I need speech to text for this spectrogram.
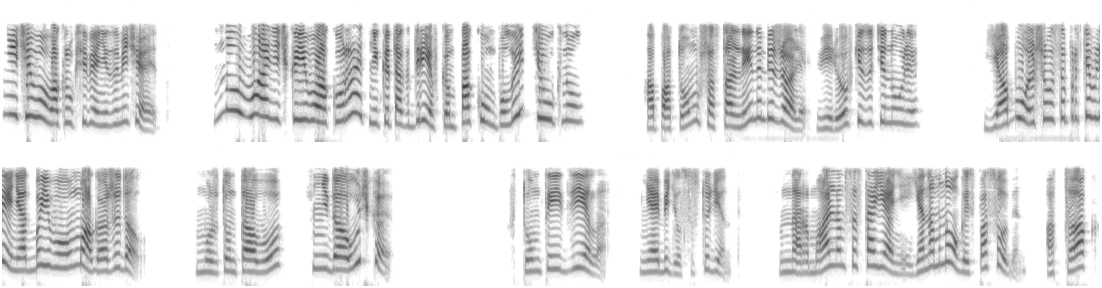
ничего вокруг себя не замечает. Ну, Ванечка его аккуратненько так древком по кумполу и тюкнул. А потом уж остальные набежали, веревки затянули. Я большего сопротивления от боевого мага ожидал. Может, он того? Недоучка? В том-то и дело, не обиделся студент. Нормальном состоянии я на многое способен, а так...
